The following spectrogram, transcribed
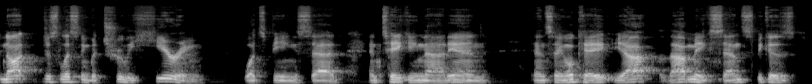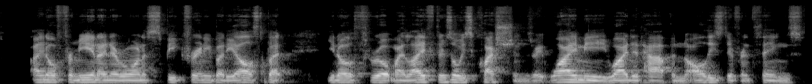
not just listening but truly hearing what's being said and taking that in and saying okay yeah that makes sense. Because i know for me and i never want to speak for anybody else but you know throughout my life there's always questions right? Why me? Why did it happen? All these different things.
